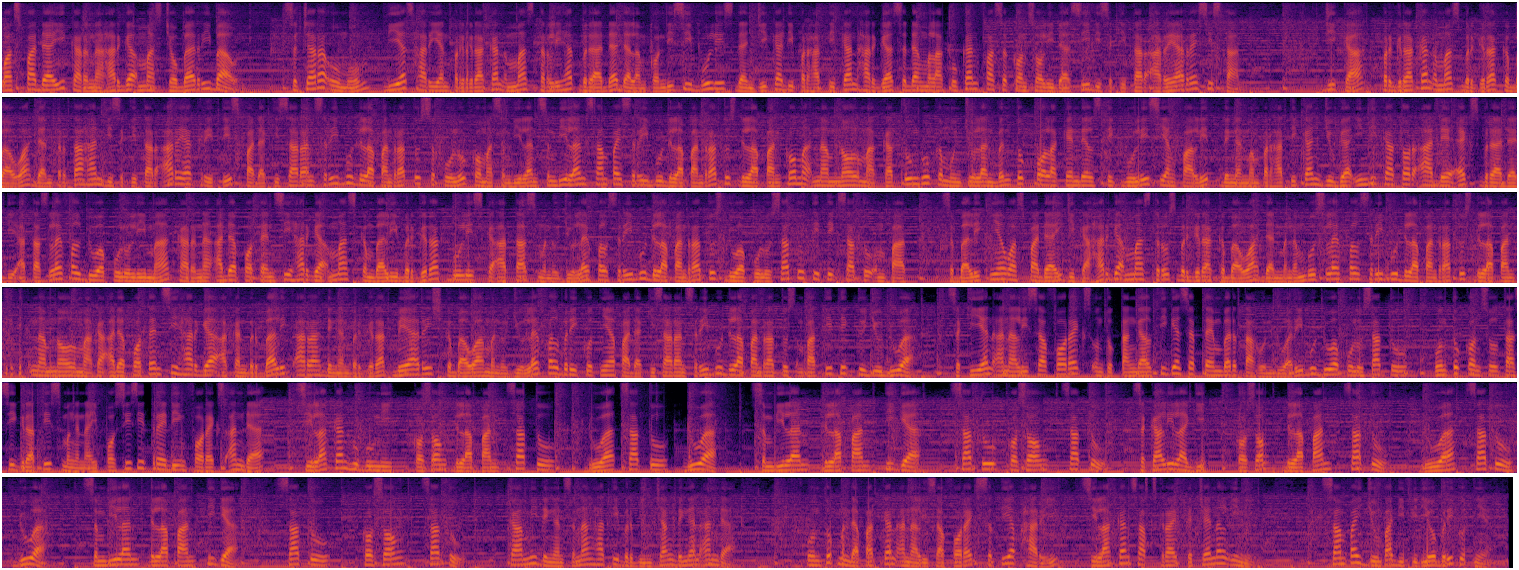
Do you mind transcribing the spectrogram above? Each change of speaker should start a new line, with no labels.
Waspadai karena harga emas coba rebound. Secara umum, bias harian pergerakan emas terlihat berada dalam kondisi bullish dan jika diperhatikan harga sedang melakukan fase konsolidasi di sekitar area resistan. Jika pergerakan emas bergerak ke bawah dan tertahan di sekitar area kritis pada kisaran 1810,99 sampai 1808,60 maka tunggu kemunculan bentuk pola candlestick bullish yang valid dengan memperhatikan juga indikator ADX berada di atas level 25 karena ada potensi harga emas kembali bergerak bullish ke atas menuju level 1821.14. Sebaliknya waspadai jika harga emas terus bergerak ke bawah dan menembus level 1808.60 maka ada potensi harga akan berbalik arah dengan bergerak bearish ke bawah menuju level berikutnya pada kisaran 1804.72. Sekian analisa forex untuk tanggal 3 September tahun 2021. Untuk konsultasi gratis mengenai posisi trading forex Anda, silakan hubungi 081212 983 101. Sekali lagi, 081 212 983 101. Kami dengan senang hati berbincang dengan Anda. Untuk mendapatkan analisa forex setiap hari, silakan subscribe ke channel ini. Sampai jumpa di video berikutnya.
